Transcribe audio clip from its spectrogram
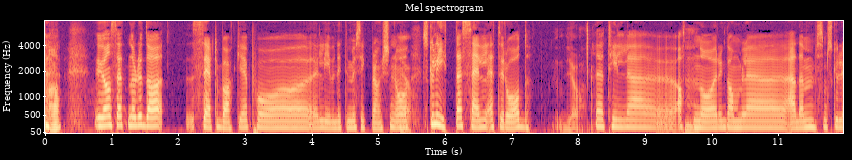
Ja. uansett, når du da ser tilbake på livet ditt i musikkbransjen, og Ja. skulle gitt deg selv et råd ja. eh, til eh, 18 Mm. år gamle Adam som skulle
